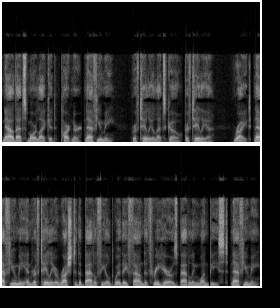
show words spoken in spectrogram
Now that's more like it, partner. Naofumi. Raphtalia let's go. Raphtalia. Right. Naofumi and Raphtalia rushed to the battlefield where they found the three heroes battling one beast. Naofumi.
